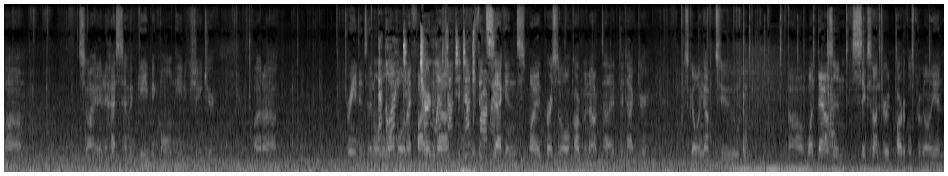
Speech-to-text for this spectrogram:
Um, so I, it has to have a gaping hole in the heat exchanger. But uh, drained into the normal level and I fired it up within Broadway. seconds. My personal carbon monoxide detector was going up to uh, 1,600 particles per million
